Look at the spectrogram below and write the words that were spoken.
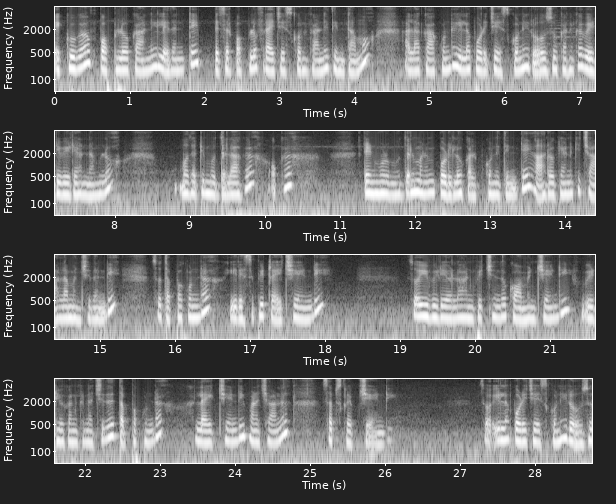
ఎక్కువగా పప్పులో కానీ లేదంటే పెసరపప్పులో ఫ్రై చేసుకొని కానీ తింటాము. అలా కాకుండా ఇలా పొడి చేసుకొని రోజు కనుక వేడి వేడి అన్నంలో మొదటి ముద్దలాగా ఒక రెండు మూడు ముద్దలు మనం పొడిలో కలుపుకొని తింటే ఆరోగ్యానికి చాలా మంచిదండి. సో తప్పకుండా ఈ రెసిపీ ట్రై చేయండి. సో ఈ వీడియో ఎలా అనిపించిందో కామెంట్ చేయండి. వీడియో కనుక నచ్చితే తప్పకుండా లైక్ చేయండి మన ఛానల్ సబ్స్క్రైబ్ చేయండి. సో ఇలా పొడి చేసుకొని రోజు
